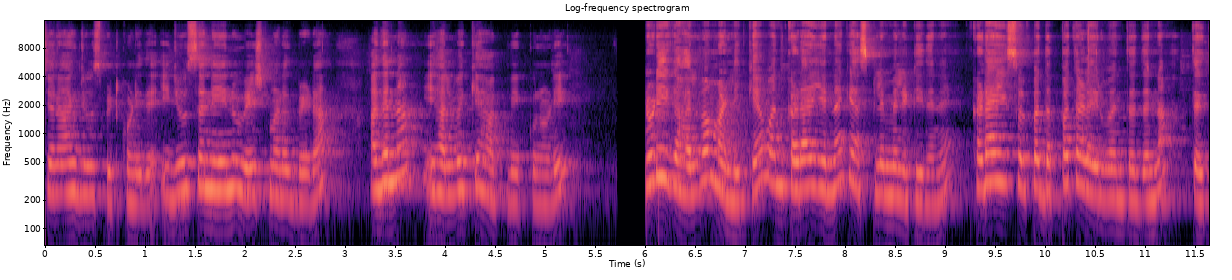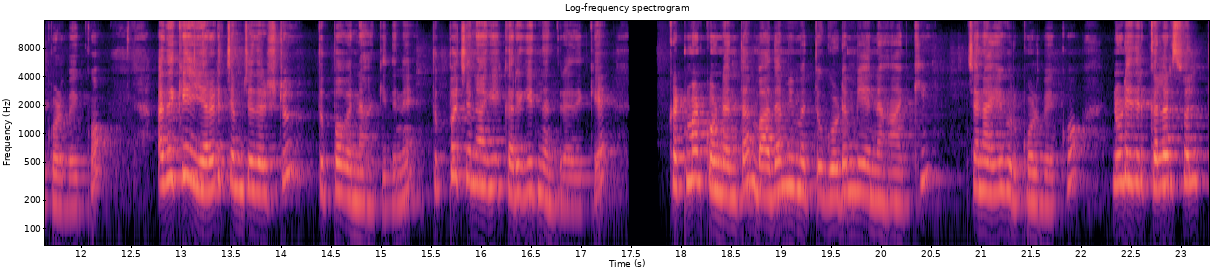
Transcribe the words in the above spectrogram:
ಚೆನ್ನಾಗಿ ಜ್ಯೂಸ್ ಬಿಟ್ಕೊಂಡಿದೆ. ಈ ಜ್ಯೂಸನ್ನು ಏನು ವೇಸ್ಟ್ ಮಾಡೋದು ಬೇಡ. ಅದನ್ನು ಈ ಹಲ್ವಕ್ಕೆ ಹಾಕಬೇಕು ನೋಡಿ. ನೋಡಿ, ಈಗ ಹಲ್ವಾ ಮಾಡಲಿಕ್ಕೆ ಒಂದು ಕಡಾಯಿಯನ್ನು ಗ್ಯಾಸ್ ಫ್ಲೇಮ್ ಮೇಲೆ ಇಟ್ಟಿದ್ದೇನೆ. ಕಡಾಯಿ ಸ್ವಲ್ಪ ದಪ್ಪ ತಳ ಇರುವಂಥದ್ದನ್ನು ತೆಗೆದುಕೊಳ್ಬೇಕು. ಅದಕ್ಕೆ ಎರಡು ಚಮಚದಷ್ಟು ತುಪ್ಪವನ್ನು ಹಾಕಿದ್ದೇನೆ. ತುಪ್ಪ ಚೆನ್ನಾಗಿ ಕರಗಿದ ನಂತರ ಅದಕ್ಕೆ ಕಟ್ ಮಾಡಿಕೊಂಡಂಥ ಬಾದಾಮಿ ಮತ್ತು ಗೋಡಂಬಿಯನ್ನು ಹಾಕಿ ಚೆನ್ನಾಗಿ ಹುರ್ಕೊಳ್ಬೇಕು. ನೋಡಿ ಇದ್ರ ಕಲರ್ ಸ್ವಲ್ಪ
